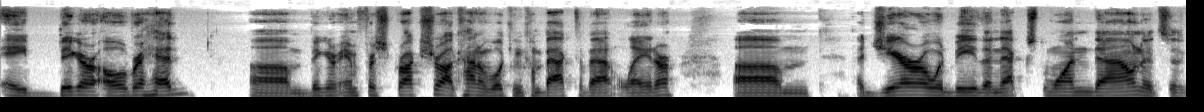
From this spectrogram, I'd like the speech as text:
a bigger overhead, um, bigger infrastructure. I'll kind of we can come back to that later. Um, Ajera would be the next one down. It's a,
